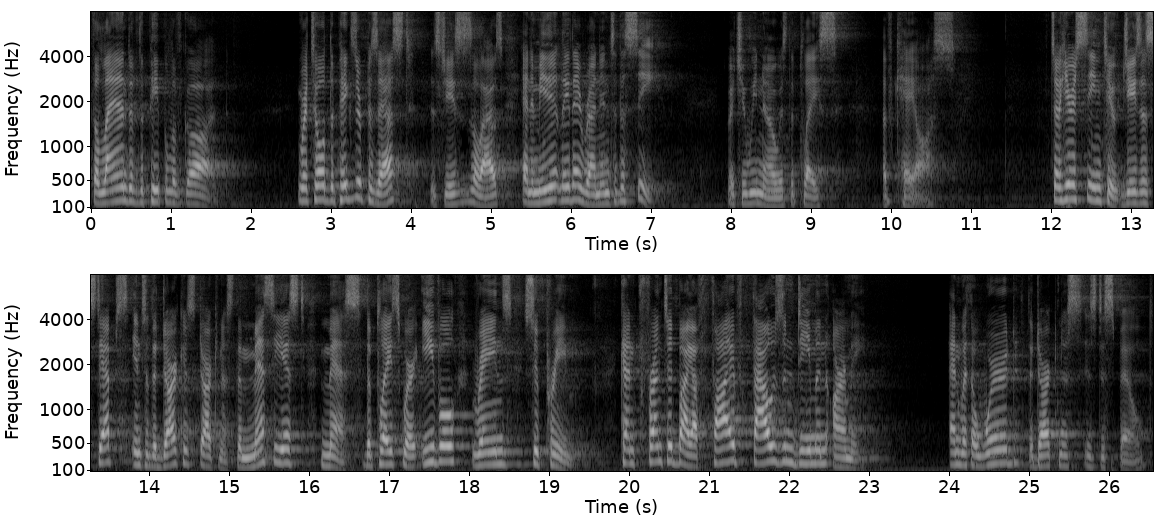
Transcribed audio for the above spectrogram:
the land of the people of God. We're told the pigs are possessed, as Jesus allows, and immediately they run into the sea, which we know is the place of chaos. So here's scene two Jesus steps into the darkest darkness, the messiest mess, the place where evil reigns supreme, confronted by a 5,000 demon army. And with a word, the darkness is dispelled.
